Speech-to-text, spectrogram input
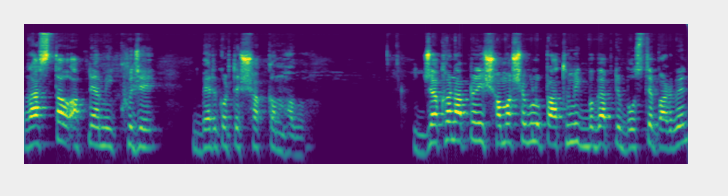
রাস্তাও আপনি আমি খুঁজে বের করতে সক্ষম হব। যখন আপনার এই সমস্যাগুলো প্রাথমিকভাবে আপনি বুঝতে পারবেন,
